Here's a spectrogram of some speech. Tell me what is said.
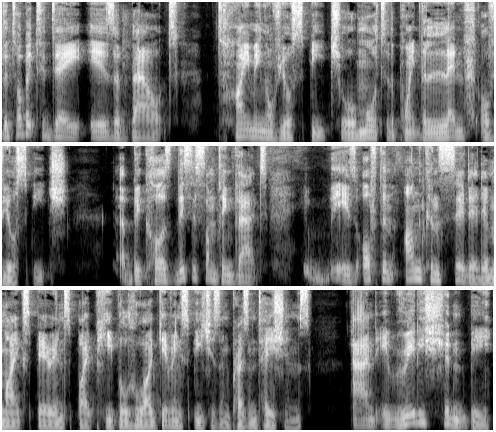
the topic today is about timing of your speech, or more to the point, the length of your speech, uh, because this is something that is often unconsidered in my experience by people who are giving speeches and presentations. And it really shouldn't be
